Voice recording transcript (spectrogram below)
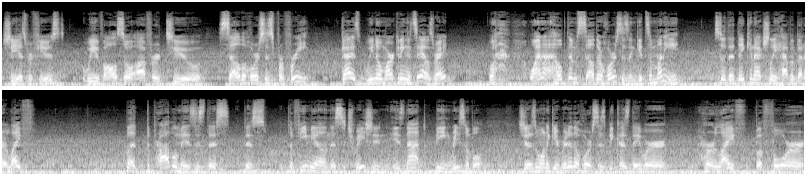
She has refused. We've also offered to sell the horses for free. Guys, we know marketing and sales, right? Why not help them sell their horses and get some money so that they can actually have a better life? But the problem is is this this the female in this situation is not being reasonable. She doesn't want to get rid of the horses because they were her life before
